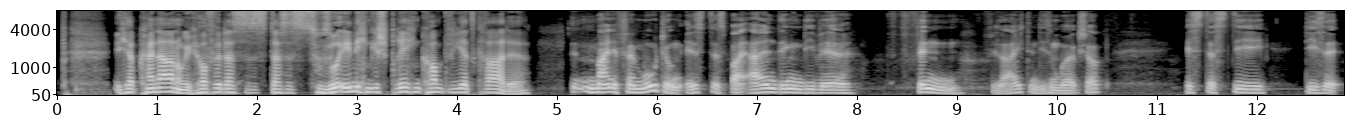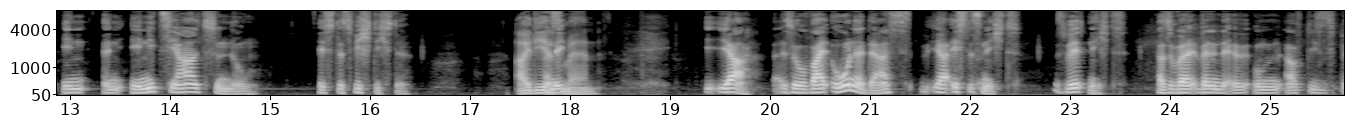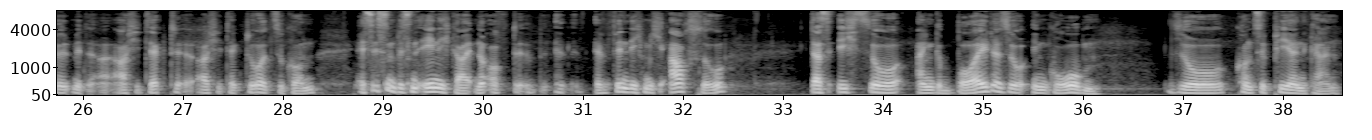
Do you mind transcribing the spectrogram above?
ich hab keine Ahnung. Ich hoffe, dass es, dass es zu so ähnlichen Gesprächen kommt wie jetzt gerade. Meine Vermutung ist, dass bei allen Dingen, die wir finden, vielleicht in diesem Workshop, ist, dass die, diese in, in Initialzündung ist das Wichtigste. Ideas Man. Ja, also weil ohne das, ja, ist es nichts. Es wird nichts. Also weil, wenn, äh, um auf dieses Bild mit Architekt, Architektur zu kommen, es ist ein bisschen Ähnlichkeit. Ne? Oft äh, empfinde ich mich auch so, dass ich so ein Gebäude so im Groben so konzipieren kann.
